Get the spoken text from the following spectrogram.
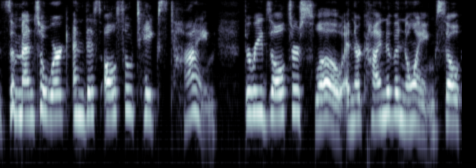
some mental work, and this also takes time. The results are slow and they're kind of annoying. So,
